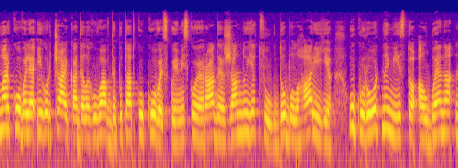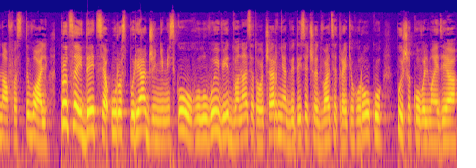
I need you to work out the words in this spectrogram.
Мер Коваля Ігор Чайка делегував депутатку Ковальської міської ради Жанну Яцук до Болгарії у курортне місто Албена на фестиваль. Про це йдеться у розпорядженні міського голови від 12 червня 2023 року. Пише Коваль Медіа.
